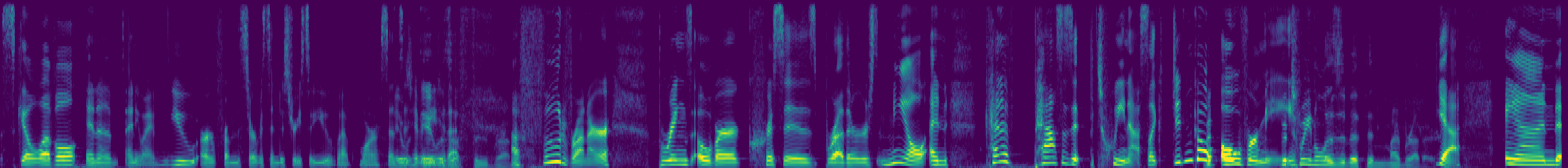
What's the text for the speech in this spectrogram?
skill level in a. Anyway, you are from the service industry, so you have more It, sensitivity it to was that. a food runner. a food runner brings over Chris's brother's meal and kind of passes it between us. Like didn't go over me. between Elizabeth and my brother. yeah. And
